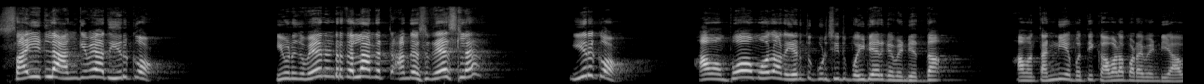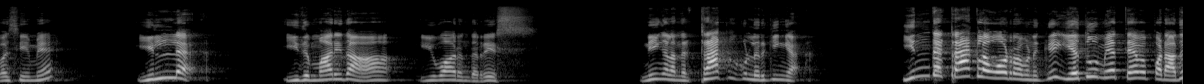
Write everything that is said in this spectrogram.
சைடில் அங்கேயே அது இருக்கும். இவனுக்கு வேணுன்றதெல்லாம் அந்த அந்த ரேஸில் இருக்கும். அவன் போகும்போது அதை எடுத்து குடிச்சிட்டு போயிட்டே இருக்க வேண்டியது தான் அவன் தண்ணியை பற்றி கவலைப்பட வேண்டிய அவசியமே இல்லை. இது மாதிரி தான் யூ ஆர் இந்த ரேஸ் நீங்கள் அந்த ட்ராக்குக்குள்ளே இருக்கீங்க. இந்த ட்ராக்ல ஓடுறவனுக்கு எதுவுமே தேவைப்படாது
